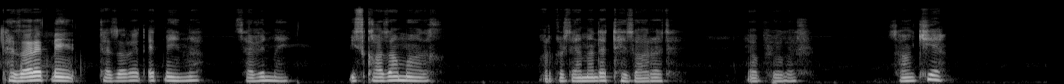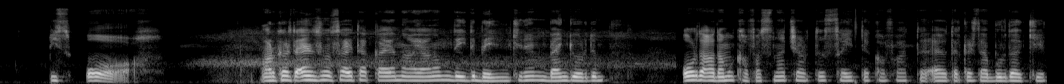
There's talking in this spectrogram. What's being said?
Tezahürat etmeyin. Tezahürat etmeyin la. Sevinmeyin. Biz kazanmadık. Arkadaşlar hemen de tezahürat yapıyorlar. Sanki biz oh. Arkadaşlar en son Sait Akkaya'nın ayağına mı değdi benimkine mi ben gördüm. Orada adamın kafasına çarptı. Sait de kafa attı. Evet arkadaşlar buradaki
